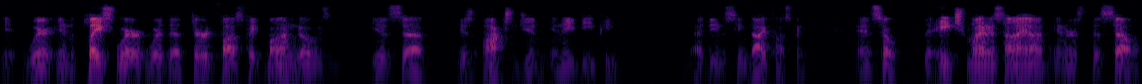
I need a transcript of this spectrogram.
it, where in the place where, where the third phosphate bond goes is uh, is oxygen in ADP, adenosine diphosphate, and so the H minus ion enters the cell,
